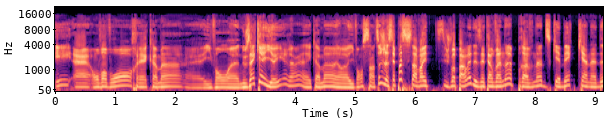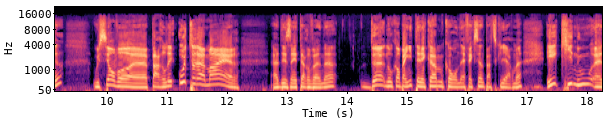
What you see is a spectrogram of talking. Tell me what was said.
Et euh, on va voir euh, comment euh, ils vont euh, nous accueillir, hein, et comment euh, ils vont se sentir. Je ne sais pas si ça va être, si je vais parler des intervenants provenant du Québec, Canada, ou si on va euh, parler outre-mer à des intervenants de nos compagnies de télécom qu'on affectionne particulièrement et qui nous euh,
